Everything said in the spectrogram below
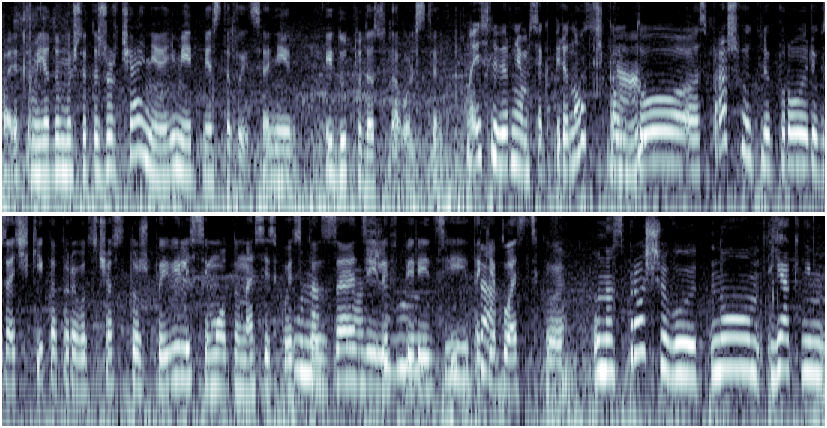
Поэтому я думаю, что это журчание имеет место быть. Они идут туда с удовольствием. Но если вернемся к переносочкам, да. то э, спрашивают ли про рюкзачки, которые вот сейчас тоже появились и модно носить котика сзади или впереди, такие да. пластиковые? У нас спрашивают, но я к ним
